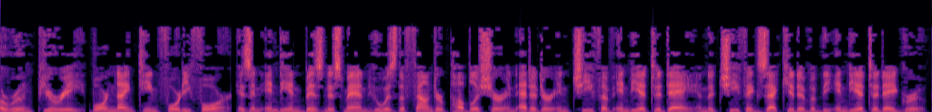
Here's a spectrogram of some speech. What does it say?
Aroon Purie born 1944 is an Indian businessman who was the founder publisher and editor-in-chief of India Today and the chief executive of the India Today Group.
